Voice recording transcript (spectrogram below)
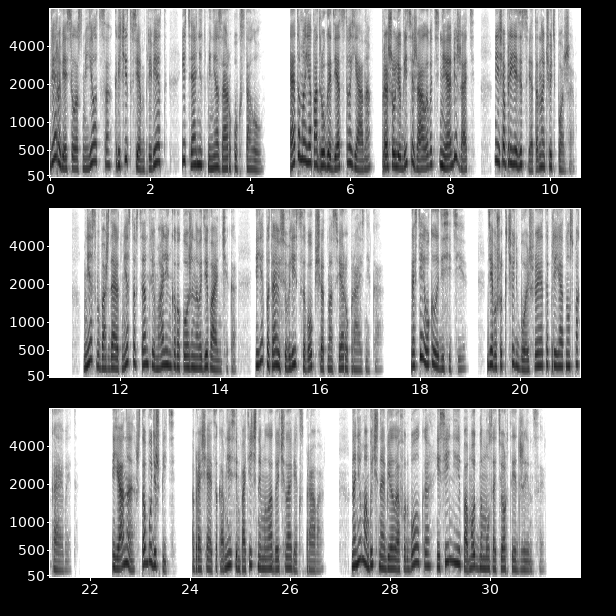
Вера весело смеется, кричит всем привет и тянет меня за руку к столу. «Это моя подруга детства Яна. Прошу любить и жаловать, не обижать. Еще приедет Света, но чуть позже». Мне освобождают место в центре маленького кожаного диванчика, и я пытаюсь влиться в общую атмосферу праздника. Гостей около десяти. Девушек чуть больше, и это приятно успокаивает. «Яна, что будешь пить?» — обращается ко мне симпатичный молодой человек справа. На нем обычная белая футболка и синие по-модному затертые джинсы.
